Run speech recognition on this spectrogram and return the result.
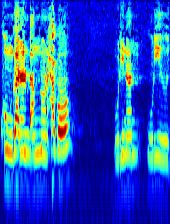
공간을 막론하고 우리는 우리의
